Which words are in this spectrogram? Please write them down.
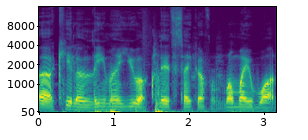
Uh, Kilo Lima, you are cleared to take off from runway one.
